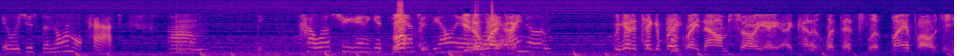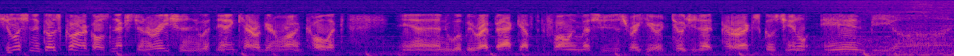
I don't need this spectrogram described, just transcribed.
It was just a normal path. Um, how else are you going to get the Well, answers? The only you other know what? way I- I know. We got to take a break right now. I'm sorry, I, I kind of let that slip. My apologies. You're listening to Ghost Chronicles Next Generation with Ann Carrigan and Ron Kolek. And we'll be right back after the following messages right here at TogiNet, Parax Ghost Channel, and beyond.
